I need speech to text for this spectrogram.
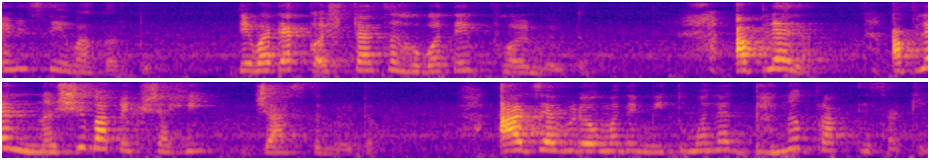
आणि सेवा करतो तेव्हा त्या कष्टाचं हवं ते फळ मिळतं. आपल्याला आपल्या नशिबापेक्षाही जास्त मिळतं. आज या व्हिडिओमध्ये मी तुम्हाला धनप्राप्तीसाठी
